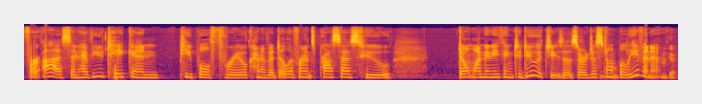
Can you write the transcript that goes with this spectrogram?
for us? And have you taken people through kind of a deliverance process who don't want anything to do with Jesus or just don't believe in him? Yep.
